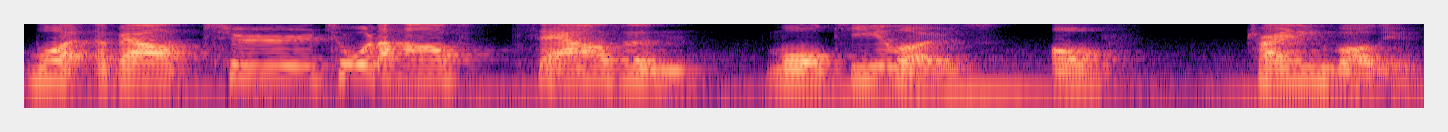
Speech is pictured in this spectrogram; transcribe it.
what about two two and a half thousand more kilos of training volume.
